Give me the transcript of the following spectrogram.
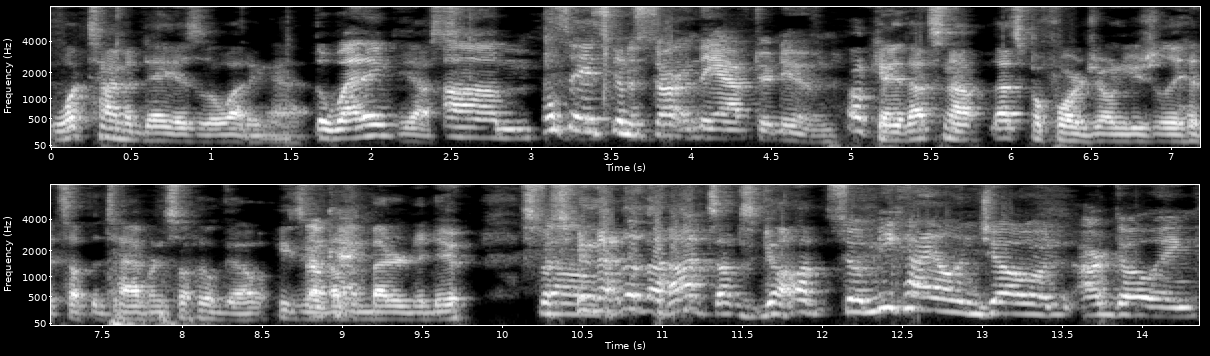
What time of day is the wedding at? the wedding. Yes. Um, we'll say it's going to start in the afternoon. okay, that's not. That's before Joan usually hits up the tavern, so he'll go. He's got Okay. nothing better to do, especially So- now that the hot tub's gone. So Mikhail and Joan are going.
